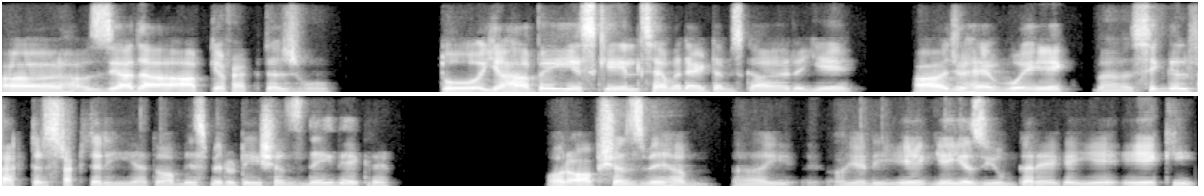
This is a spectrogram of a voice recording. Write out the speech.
ज़्यादा आपके फैक्टर्स हों। तो यहाँ पे ये स्केल सेवन आइटम्स का ये जो है वो एक सिंगल फैक्टर स्ट्रक्चर ही है तो हम इसमें रोटेशंस नहीं देख रहे। और ऑप्शंस में हम यानी एक यही अज्यूम करें कि ये एक ही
